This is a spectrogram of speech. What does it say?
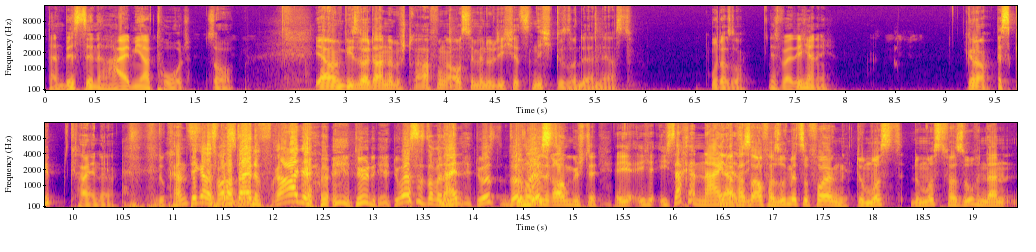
dann bist du in einem halben Jahr tot. So. Ja, und wie soll da eine Bestrafung aussehen, wenn du dich jetzt nicht gesund ernährst? Oder so. Das weiß ich ja nicht. Genau, es gibt keine. Du kannst. Digga, das war doch man- deine Frage. Du, du hast es doch in, Nein, du hast, du du hast doch in den Raum gestellt. Ich, ich, ich sag ja nein. Ja, also pass auf, versuch mir zu folgen. Du musst, du musst versuchen dann,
